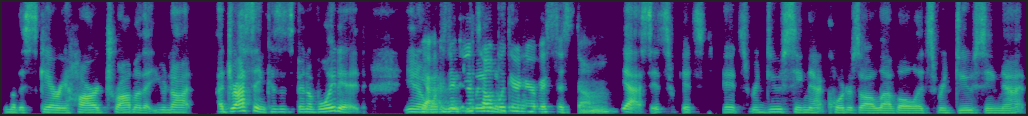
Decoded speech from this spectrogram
some of the scary, hard trauma that you're not addressing because it's been avoided. You know, yeah, because it does help with your nervous system. Yes, it's it's it's reducing that cortisol level. It's reducing that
